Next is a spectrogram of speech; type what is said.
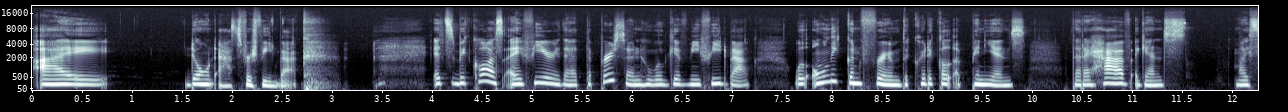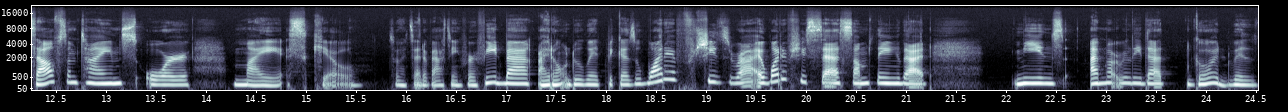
I don't ask for feedback. It's because I fear that the person who will give me feedback will only confirm the critical opinions that I have against myself sometimes or my skill. So instead of asking for feedback, I don't do it because what if she's right? What if she says something that means I'm not really that good with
